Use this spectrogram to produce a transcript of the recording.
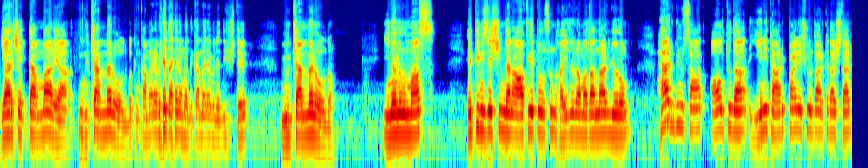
Gerçekten var ya mükemmel oldu. Bakın kamera bile dayanamadı. Kamera bile düştü. Mükemmel oldu. İnanılmaz. Hepinize şimdiden afiyet olsun. Hayırlı Ramazanlar diliyorum. Her gün saat 6'da yeni tarif paylaşıyoruz arkadaşlar.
